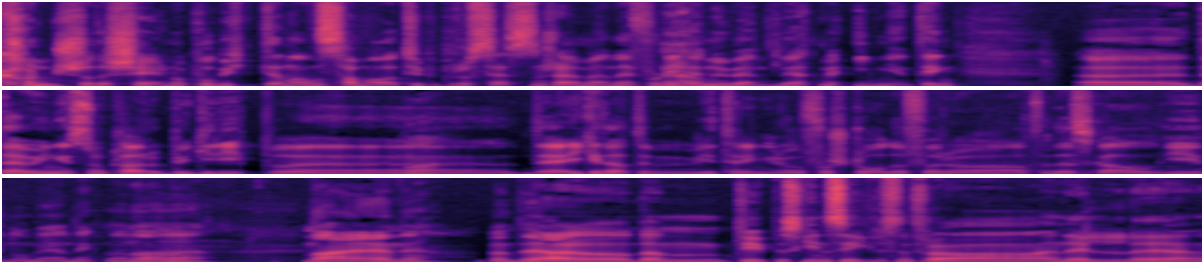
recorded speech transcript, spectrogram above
kanskje det skjer noe på nytt igjen av den samme type prosessen. Så jeg mener, fordi Ja. en uendelighet med ingenting eh, Det er jo ingen som klarer å begripe nei. det. Ikke det at vi trenger å forstå det for å, at det skal gi noe mening, men Nei, nei. eh, Nei, jeg er enig. Men det er jo den typiske innsigelsen fra en del eh,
